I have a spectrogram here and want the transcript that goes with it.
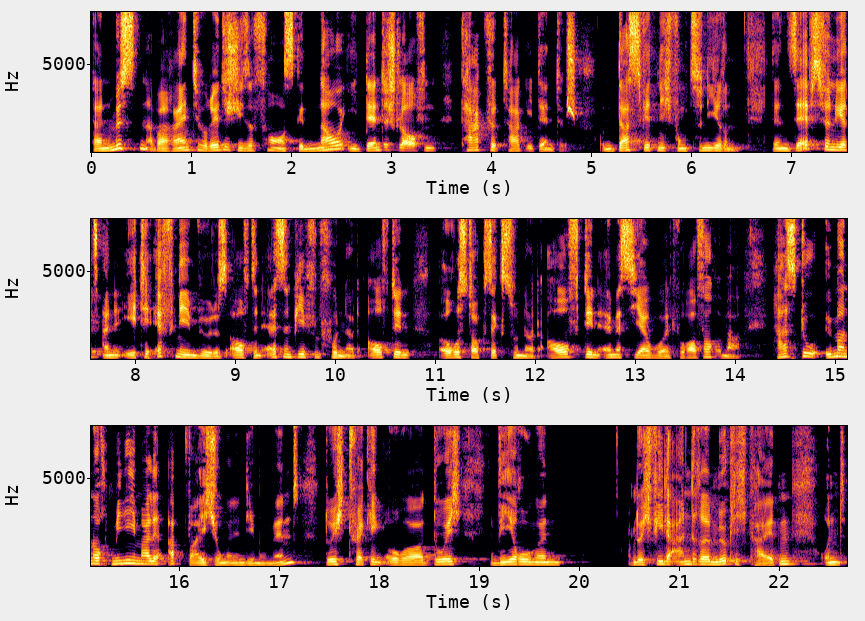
dann müssten aber rein theoretisch diese Fonds genau identisch laufen, Tag für Tag identisch. Und das wird nicht funktionieren. Denn selbst wenn du jetzt einen ETF nehmen würdest auf den S&P 500, auf den Eurostock 600, auf den MSCI World, worauf worauf auch immer, hast du immer noch minimale Abweichungen in dem Moment durch Tracking Error, durch Währungen, durch viele andere Möglichkeiten. Und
